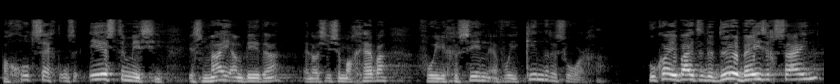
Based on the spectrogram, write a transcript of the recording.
Maar God zegt, onze eerste missie is mij aanbidden. En als je ze mag hebben, voor je gezin en voor je kinderen zorgen. Hoe kan je buiten de deur bezig zijn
